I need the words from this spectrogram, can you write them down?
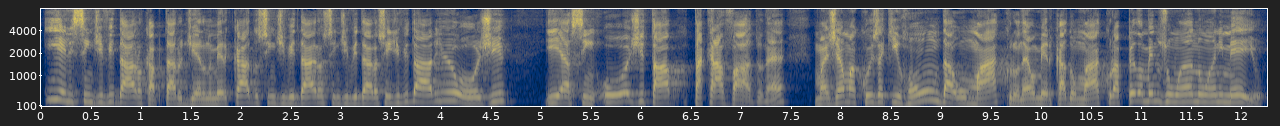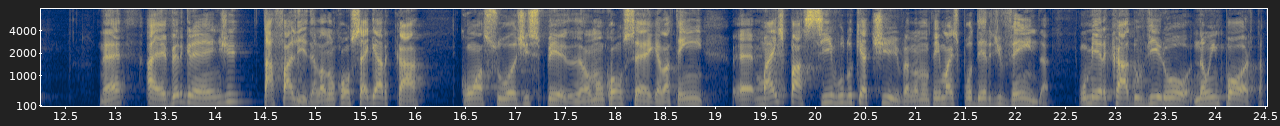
E eles se endividaram, captaram dinheiro no mercado, se endividaram, se endividaram, se endividaram, e hoje. E assim, hoje tá, tá cravado, né? Mas já é uma coisa que ronda o macro, né? O mercado macro há pelo menos um ano, um ano e meio. Né? A Evergrande tá falida. Ela não consegue arcar com as suas despesas. Ela não consegue. Ela tem é, mais passivo do que ativo. Ela não tem mais poder de venda. O mercado virou, não importa.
